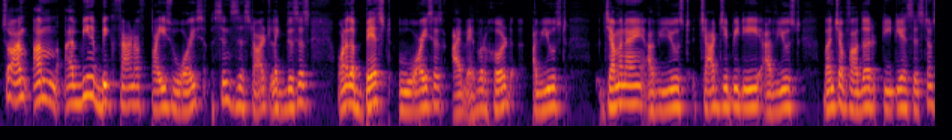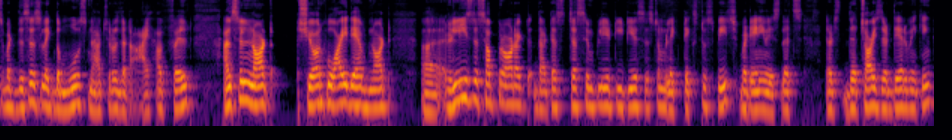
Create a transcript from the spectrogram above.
So I'm I'm I've been a big fan of Pi's voice since the start. Like this is one of the best voices I've ever heard. I've used Gemini, I've used ChatGPT, I've used bunch of other TTS systems, but this is like the most natural that I have felt. I'm still not sure why they have not uh, released a sub product that is just simply a TTS system like text to speech. But anyways, that's that's the choice that they're making.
